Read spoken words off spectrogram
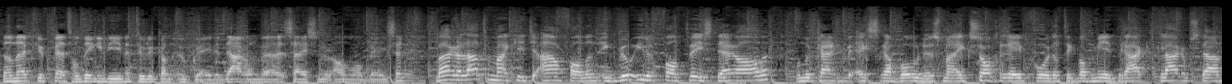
Dan heb je vet veel dingen die je natuurlijk kan upgraden. Daarom uh, zijn ze nu allemaal bezig. Maar laten we maar een keertje aanvallen. Ik wil in ieder geval twee sterren halen. Want dan krijg ik weer extra bonus. Maar ik zorg er even voor dat ik wat meer draken klaar heb staan.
